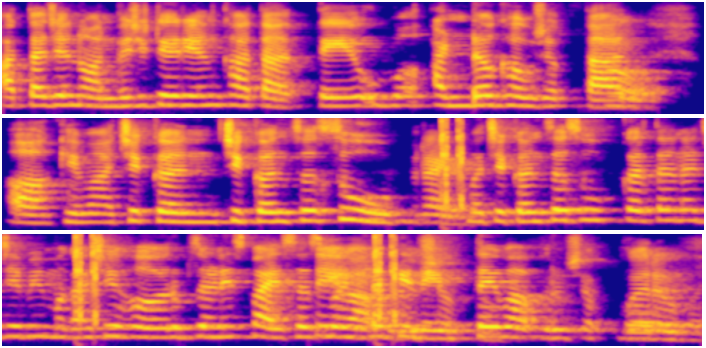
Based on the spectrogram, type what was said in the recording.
आता जे नॉन व्हेजिटेरियन खातात ते अंड खाऊ शकतात. हो. किंवा चिकन चिकनचं सूप मग चिकनचं सूप करताना जे मी मगाशी हर्ब्स आणि स्पायसेस ते म्हटलं की वापरू नाही शकतो. ते वापरू शकतो. बरोबर.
